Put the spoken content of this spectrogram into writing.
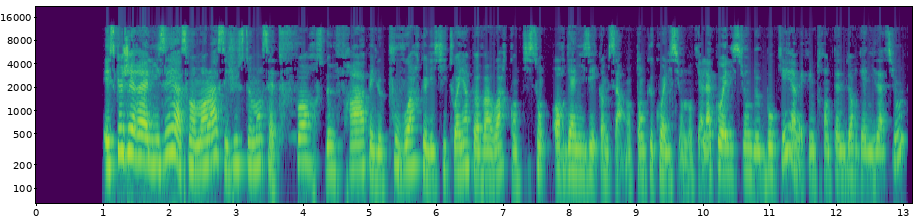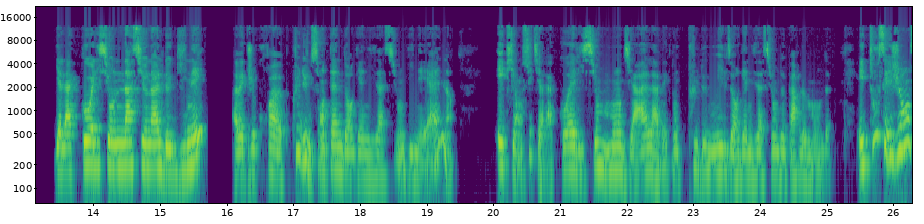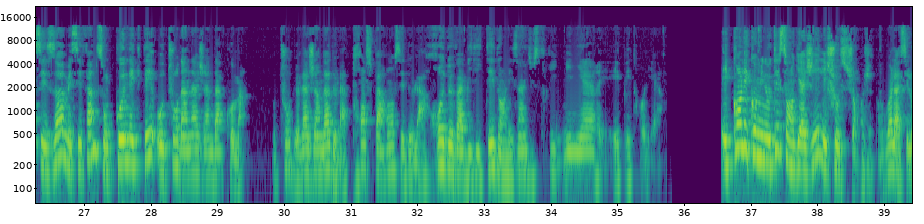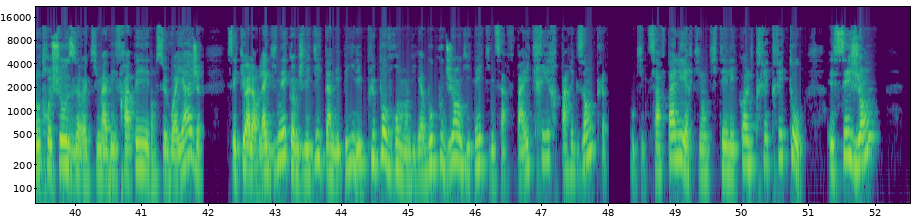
Et ce que j'ai réalisé à ce moment-là, c'est justement cette force de frappe et le pouvoir que les citoyens peuvent avoir quand ils sont organisés comme ça, en tant que coalition. Donc il y a la coalition de Bokeh avec une trentaine d'organisations. Il y a la coalition nationale de Guinée, avec, je crois, plus d'une centaine d'organisations guinéennes. Et puis ensuite, il y a la coalition mondiale, avec donc plus de 1000 organisations de par le monde. Et tous ces gens, ces hommes et ces femmes sont connectés autour d'un agenda commun, autour de l'agenda de la transparence et de la redevabilité dans les industries minières et, pétrolières. Et quand les communautés sont engagées, les choses changent. Voilà, c'est l'autre chose euh, qui m'avait frappé dans ce voyage, c'est que alors la Guinée, comme je l'ai dit, est un des pays les plus pauvres au monde. Il y a beaucoup de gens en Guinée qui ne savent pas écrire, par exemple, ou qui ne savent pas lire, qui ont quitté l'école très très tôt. Et ces gens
